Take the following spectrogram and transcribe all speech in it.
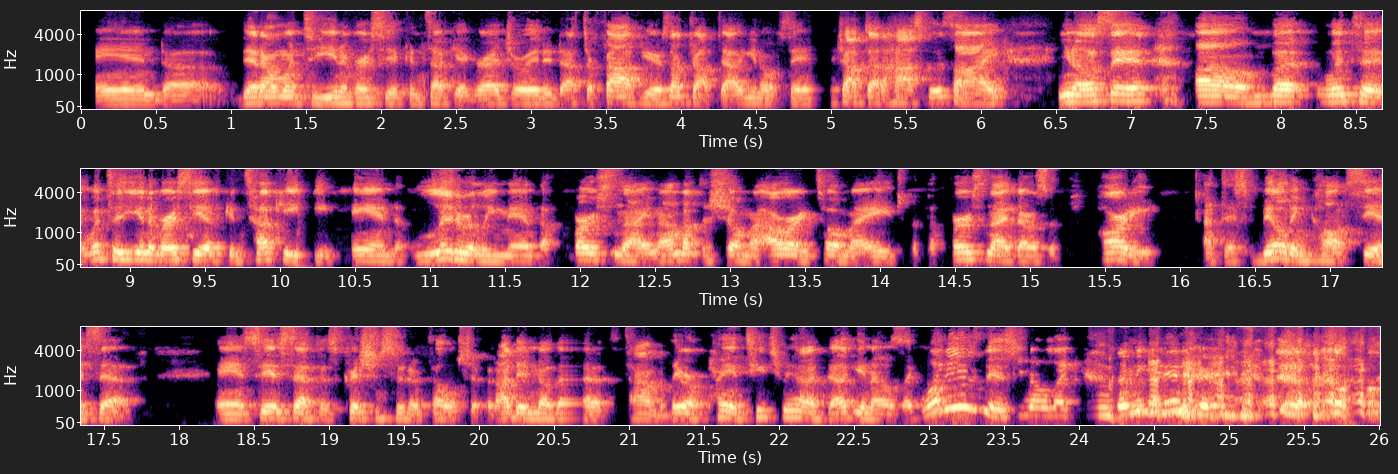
And uh, then I went to University of Kentucky. I graduated after five years. I dropped out, you know what I'm saying? Dropped out of high school. It's all right, you know what I'm saying? Um, but went to went to University of Kentucky and literally, man, the first night, and I'm about to show my I already told my age, but the first night there was a party at this building called CSF and CSF is Christian Student Fellowship. And I didn't know that at the time, but they were playing Teach Me How to Dougie. And I was like, what is this? You know, like, let me get in here.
